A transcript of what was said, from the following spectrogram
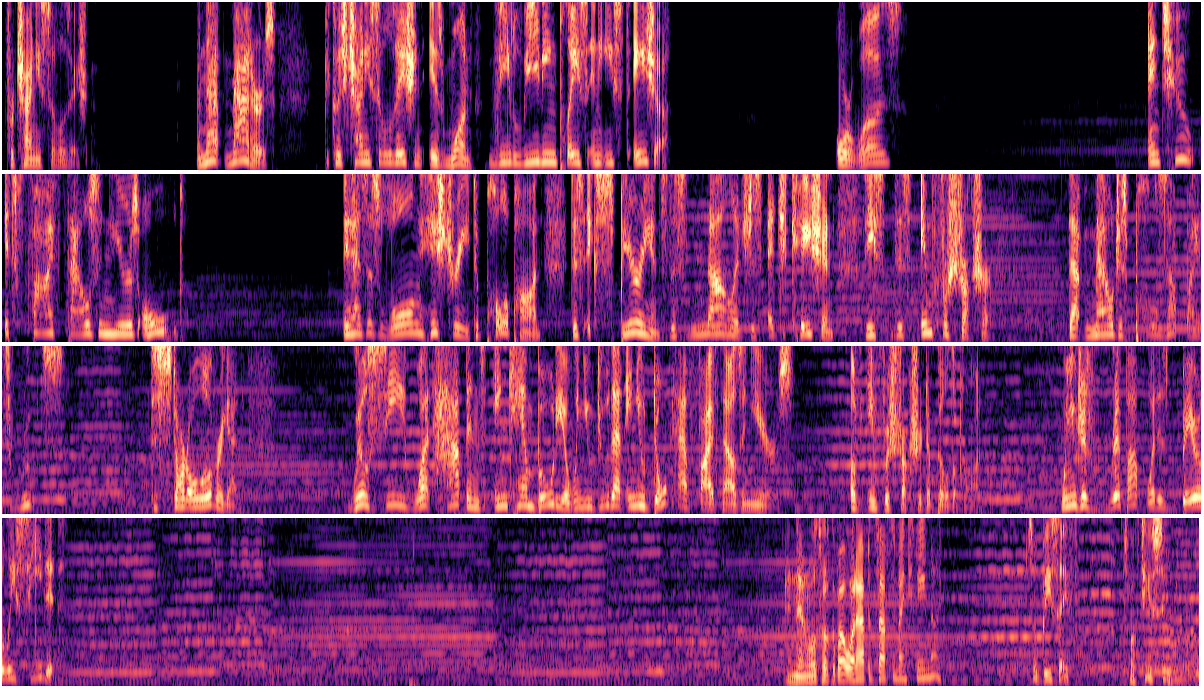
for Chinese civilization. And that matters because Chinese civilization is one, the leading place in East Asia. Or was. And two, it's 5,000 years old. It has this long history to pull upon, this experience, this knowledge, this education, these, this infrastructure that Mao just pulls up by its roots to start all over again. We'll see what happens in Cambodia when you do that and you don't have 5,000 years of infrastructure to build upon. When you just rip up what is barely seeded and then we'll talk about what happens after 1989. So be safe. Talk to you soon.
